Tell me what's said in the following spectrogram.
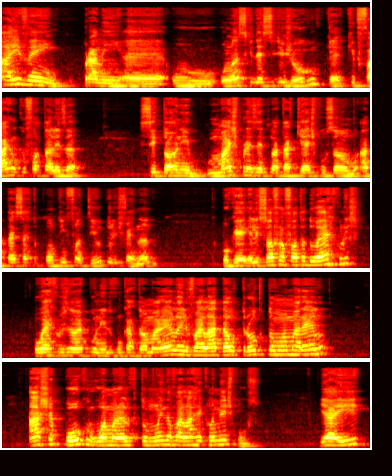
Aí vem para mim, é, o, o, lance que decide o jogo, que, que faz com que o Fortaleza se torne mais presente no ataque, é a expulsão até certo ponto infantil do Luiz Fernando, porque ele sofre a falta do Hércules, o Hércules não é punido com cartão amarelo, ele vai lá, dá o troco, toma um amarelo, acha pouco, o amarelo que tomou ainda vai lá, reclama e é expulso. E aí,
